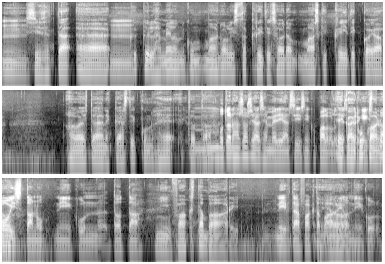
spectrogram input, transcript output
Mm. Siis että ää, mm. ky- kyllähän meillä on niin mahdollista kritisoida maskikriitikkoja aivan yhtä äänekkäästi kuin he. Tota, Mutta onhan sosiaalisen median siis niinku palvelut Ei kai esimerkiksi kukaan ole. poistanut niinku, tota, niin, faktabaari. Niin tämä faktabaari Joo. on niinku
